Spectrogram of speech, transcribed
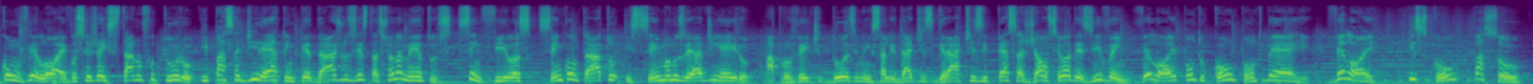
Com o Veloy você já está no futuro e passa direto em pedágios e estacionamentos, sem filas, sem contato e sem manusear dinheiro. Aproveite 12 mensalidades grátis e peça já o seu adesivo em veloy.com.br. Veloy. Piscou, passou.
